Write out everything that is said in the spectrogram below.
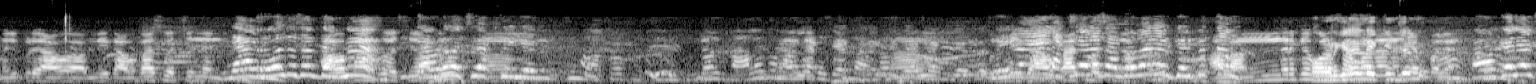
మరి ఇప్పుడు అవ- మీకు అవకాశం వచ్చిందండి. అవకాశం వచ్చినప్పుడు ఎవడో వచ్చి లక్ష వేయలేదు. మీకు అవకాశం వచ్చినప్పుడు చంద్రబాబు నాయుడు గెలిపిస్తాం. వాళ్ళందరికీ కూడా సమాధానం చెప్పాలండి. పవన్ కళ్యాణ్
